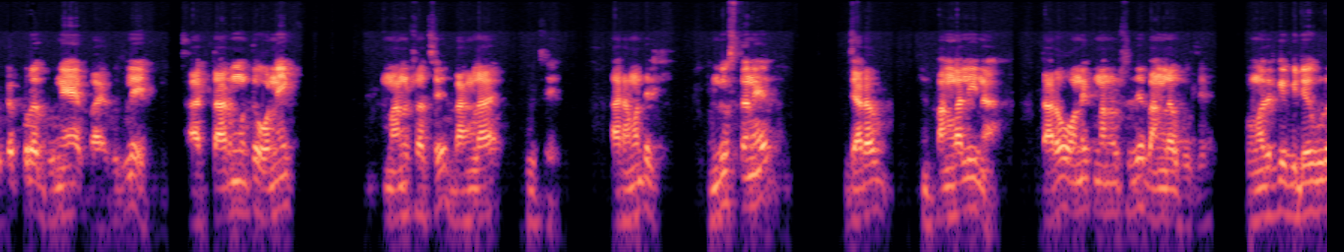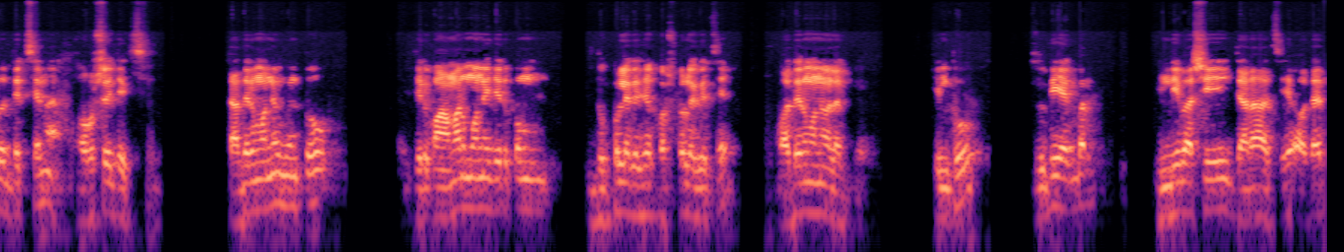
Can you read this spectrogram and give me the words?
ওটা পুরো দুনিয়ায় পায়, বুঝলে? আর তার মধ্যে অনেক মানুষ আছে বাংলায় বুঝে আর আমাদের হিন্দুস্তানের যারা বাঙালি না, তারাও অনেক মানুষ আছে বাংলা বুঝে তোমাদেরকে ভিডিওগুলো দেখছে না? অবশ্যই দেখছে। তাদের মনেও কিন্তু যেরকম, আমার মনে যেরকম দুঃখ লেগেছে, কষ্ট লেগেছে, ওদের মনেও লাগবে। কিন্তু যদি একবার হিন্দিভাষী যারা আছে, ওদের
